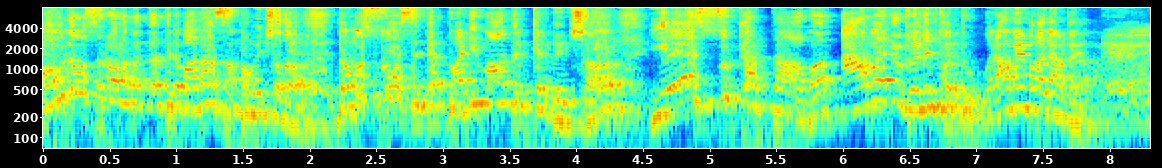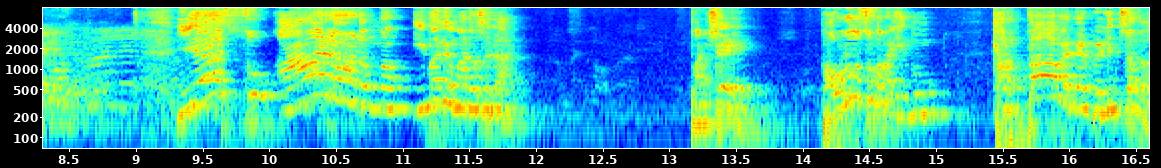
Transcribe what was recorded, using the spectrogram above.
പൗലോസിനോട് ബന്ധത്തിലും അതാ സംഭവിച്ചത്. ഡൊമസ്കോസിന്റെ പടിവാതിൽക്കൽ വെച്ച് യേസു കർത്താവ് അവന് വെളിപ്പെട്ടു. രാമേ പറഞ്ഞാട്ടെ. യേസു ആരാണെന്ന് ഇവന് മനസ്സിലായി. പക്ഷേ പൗലോസ് പറയുന്നു കർത്താവിനെ വിളിച്ചത്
